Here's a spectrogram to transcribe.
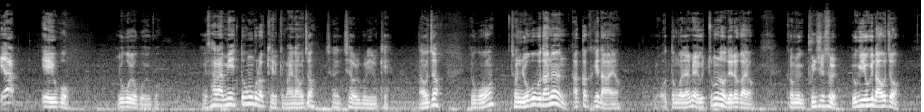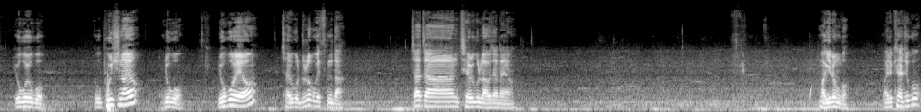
얏! 예 요거. 요거 요거 요거. 사람이 동그랗게 이렇게 많이 나오죠? 제, 제 얼굴이 이렇게 나오죠? 요거. 전 요거보다는 아까 그게 나아요. 어떤 거냐면 여기 좀 더 내려가요. 그럼 여기 분실술. 여기 여기 나오죠? 요거 요거. 요거 보이시나요? 요거. 요거예요. 자 요걸 눌러 보겠습니다 짜잔 제 얼굴 나오잖아요. 막 이런 거. 막 이렇게 해가지고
